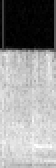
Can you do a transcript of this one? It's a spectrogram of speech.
sound.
